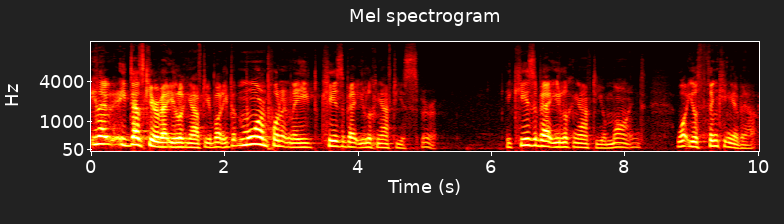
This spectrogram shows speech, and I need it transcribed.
you know, he does care about you looking after your body. But more importantly, he cares about you looking after your spirit. He cares about you looking after your mind what you're thinking about,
